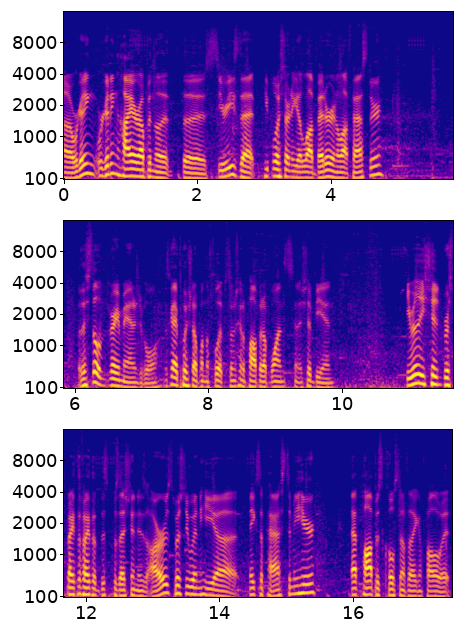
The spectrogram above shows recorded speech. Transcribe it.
uh, we're getting we're getting higher up in the the series that people are starting to get a lot better and a lot faster. But they're still very manageable. This guy pushed up on the flip, so I'm just gonna pop it up once and it should be in. He really should respect the fact that this possession is ours, especially when he uh, makes a pass to me here. That pop is close enough that I can follow it.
